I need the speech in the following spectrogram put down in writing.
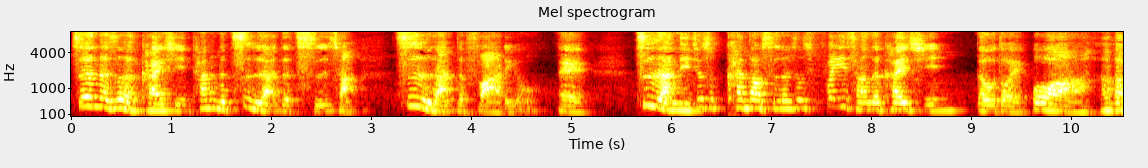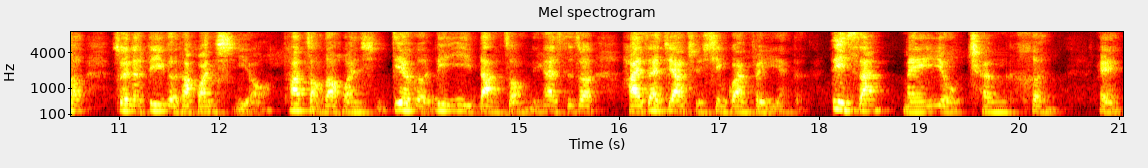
真的是很开心。他那个自然的磁场，自然的法流，哎，自然你就是看到师尊就是非常的开心，对不对？哇！所以呢，第一个他欢喜哦，他找到欢喜；第二个利益大众，你看师尊还在加持新冠肺炎的；第三没有嗔恨，哎，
